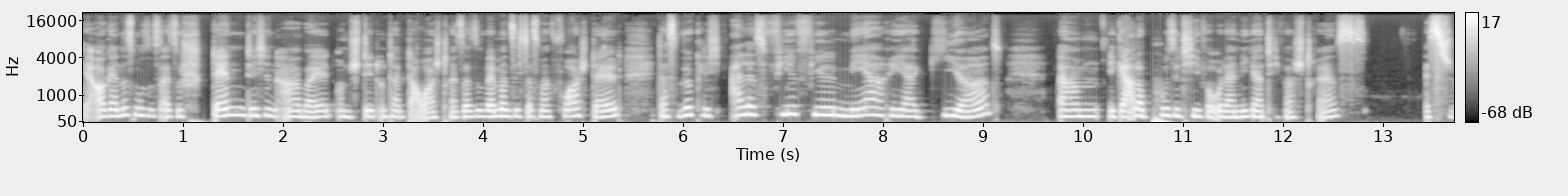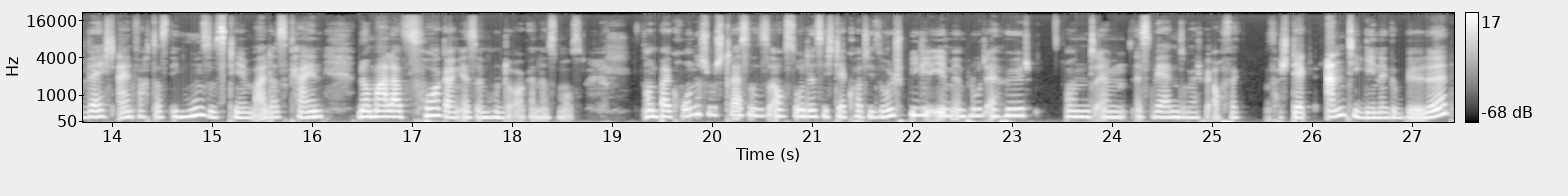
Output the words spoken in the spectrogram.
Der Organismus ist also ständig in Arbeit und steht unter Dauerstress. Also wenn man sich das mal vorstellt, dass wirklich alles viel, viel mehr reagiert, ähm, egal ob positiver oder negativer Stress, es schwächt einfach das Immunsystem, weil das kein normaler Vorgang ist im Hundeorganismus. Und bei chronischem Stress ist es auch so, dass sich der Cortisolspiegel eben im Blut erhöht und ähm, es werden zum Beispiel auch ver verstärkt Antigene gebildet.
